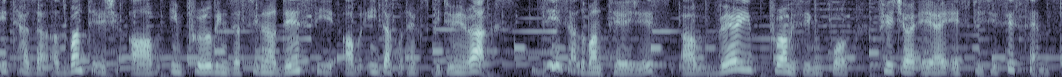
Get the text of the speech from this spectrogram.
it has an advantage of improving the signal density of interconnects between racks. These advantages are very promising for future AI HPC systems.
